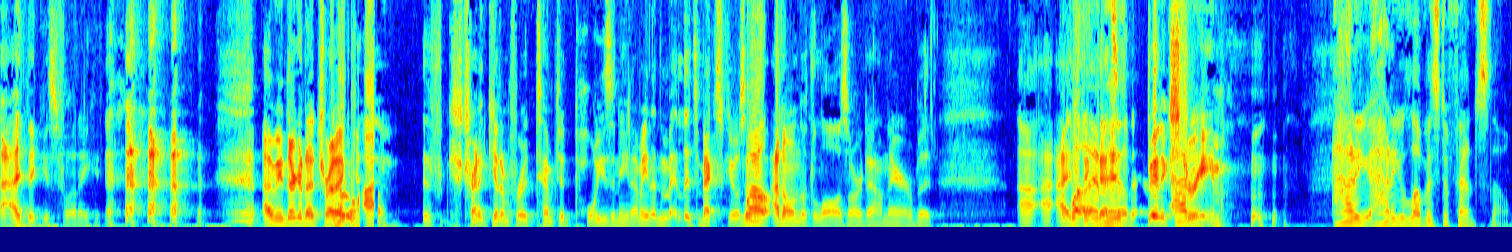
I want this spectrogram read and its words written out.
I think he's funny. I mean, they're gonna try to get, try to get him for attempted poisoning. I mean, it's Mexico, so well, I, don't, I, don't, know what the laws are down there, but uh, I, I well, think that's his, a bit extreme. How do, you, how do you how do you love his defense though?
